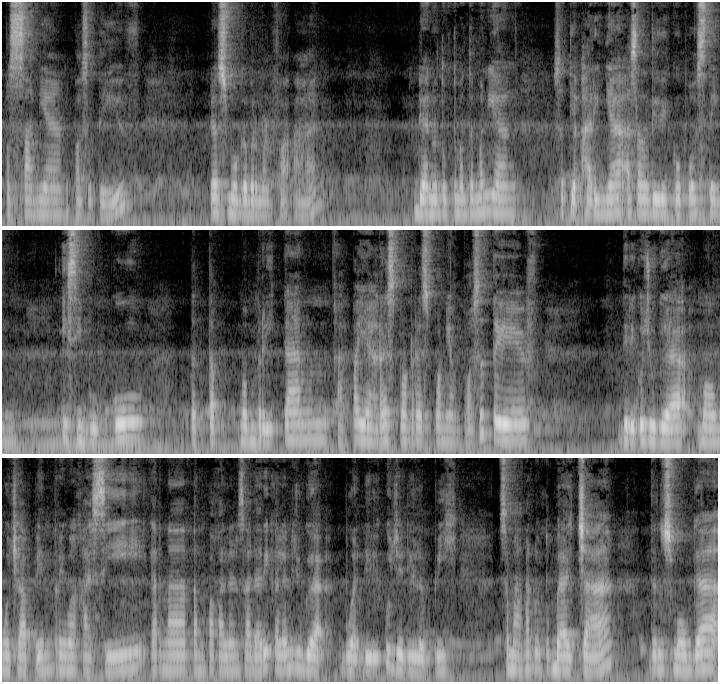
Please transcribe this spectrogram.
pesan yang positif dan semoga bermanfaat. Dan untuk teman-teman yang setiap harinya asal diriku posting isi buku tetap memberikan apa ya respon-respon yang positif. Diriku juga mau ngucapin terima kasih karena tanpa kalian sadari kalian juga buat diriku jadi lebih semangat untuk baca dan semoga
